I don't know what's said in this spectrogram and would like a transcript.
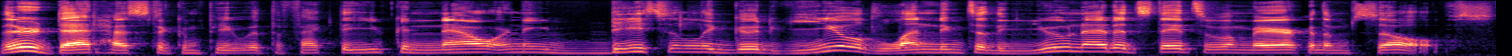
Their debt has to compete with the fact that you can now earn a decently good yield lending to the United States of America themselves.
